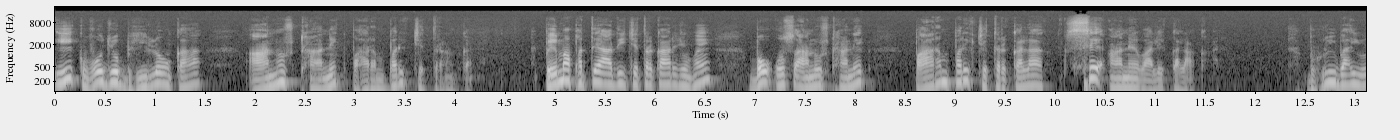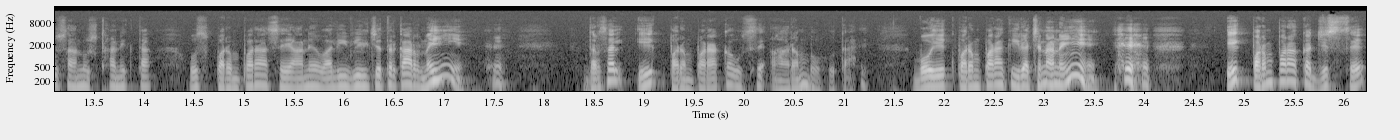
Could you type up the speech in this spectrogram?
एक वो जो भीलों का आनुष्ठानिक पारंपरिक चित्रांकन पेमा फतेह आदि चित्रकार जो हैं, वो उस आनुष्ठानिक पारंपरिक चित्रकला से आने वाले कलाकार भूरी बाई उस अनुष्ठानिकता उस परंपरा से आने वाली वील चित्रकार नहीं है। दरअसल एक परंपरा का उससे आरंभ होता है। वो एक परंपरा की रचना नहीं है। एक परंपरा का जिससे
